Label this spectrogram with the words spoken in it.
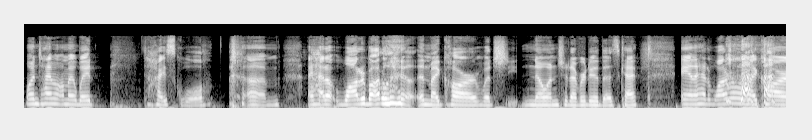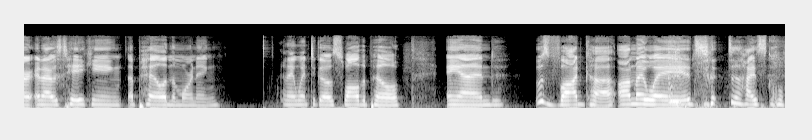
One time on my way to high school, um, I had a water bottle in my car, which no one should ever do this. Okay, and I had a water bottle in my car, and I was taking a pill in the morning, and I went to go swallow the pill, and it was vodka on my way to, to high school.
